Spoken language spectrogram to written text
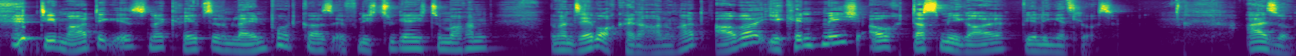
Thematik ist, ne? Krebs in einem Laien-Podcast öffentlich zugänglich zu machen, wenn man selber auch keine Ahnung hat. Aber ihr kennt mich, auch das mir egal. Wir legen jetzt los. Also,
